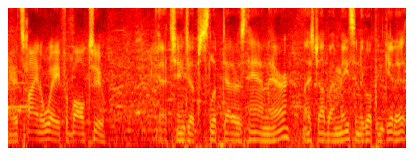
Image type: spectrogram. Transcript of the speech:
And it's high and away for ball two. Yeah, changeup slipped out of his hand there. Nice job by Mason to go up and get it.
